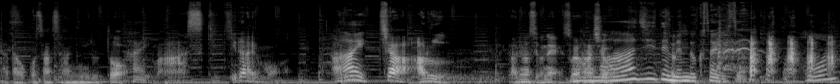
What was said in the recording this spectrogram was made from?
ただお子さん3人いると、はい。まあ好き嫌いもあるはいっちゃある、ありますよね。そういう話を、マジで面倒くさいですよ 本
